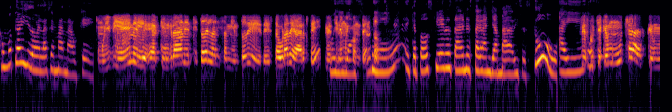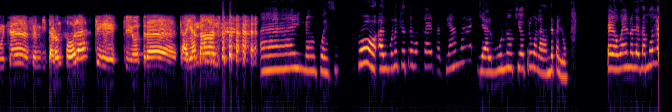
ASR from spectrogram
cómo te ha ido en la semana o qué? Muy bien, el, aquel gran éxito del lanzamiento de, de esta obra de arte me Oye, tiene muy contento. sé, que todos quieren estar en esta gran llamada, dices tú. Ahí, es- Escuché que muchas, que muchas se invitaron solas, que, que otras ahí andaban. ay, no, pues hubo alguna que otra boca de Tatiana y alguno que otro voladón de peluca. Pero bueno, les damos las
